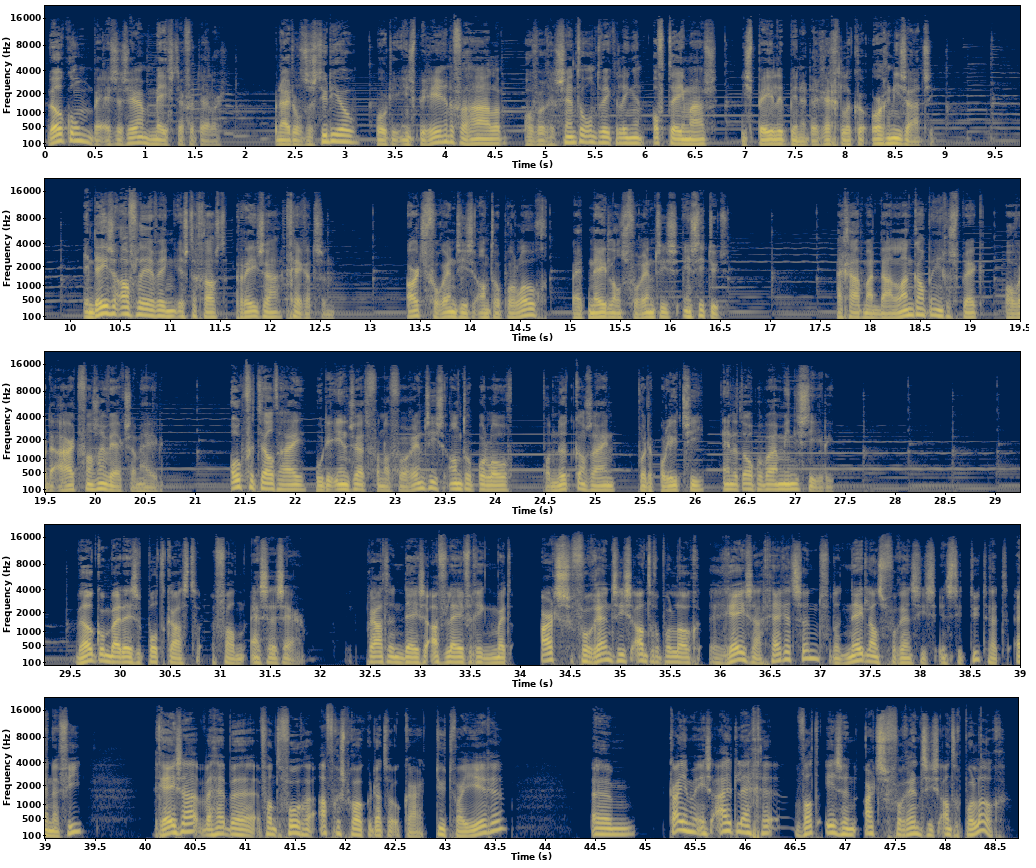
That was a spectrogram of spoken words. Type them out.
Welkom bij SSR Meestervertellers. Vanuit onze studio hoort u inspirerende verhalen over recente ontwikkelingen of thema's die spelen binnen de rechtelijke organisatie. In deze aflevering is de gast Reza Gerritsen, arts forensisch antropoloog bij het Nederlands Forensisch Instituut. Hij gaat met Daan Langkamp in gesprek over de aard van zijn werkzaamheden. Ook vertelt hij hoe de inzet van een forensisch antropoloog van nut kan zijn voor de politie en het Openbaar Ministerie. Welkom bij deze podcast van SSR. Ik praat in deze aflevering met arts forensisch antropoloog Reza Gerritsen van het Nederlands Forensisch Instituut, het NFI. Reza, we hebben van tevoren afgesproken dat we elkaar tutoyeren. Ehm, kan je me eens uitleggen, wat is een arts forensisch antropoloog?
